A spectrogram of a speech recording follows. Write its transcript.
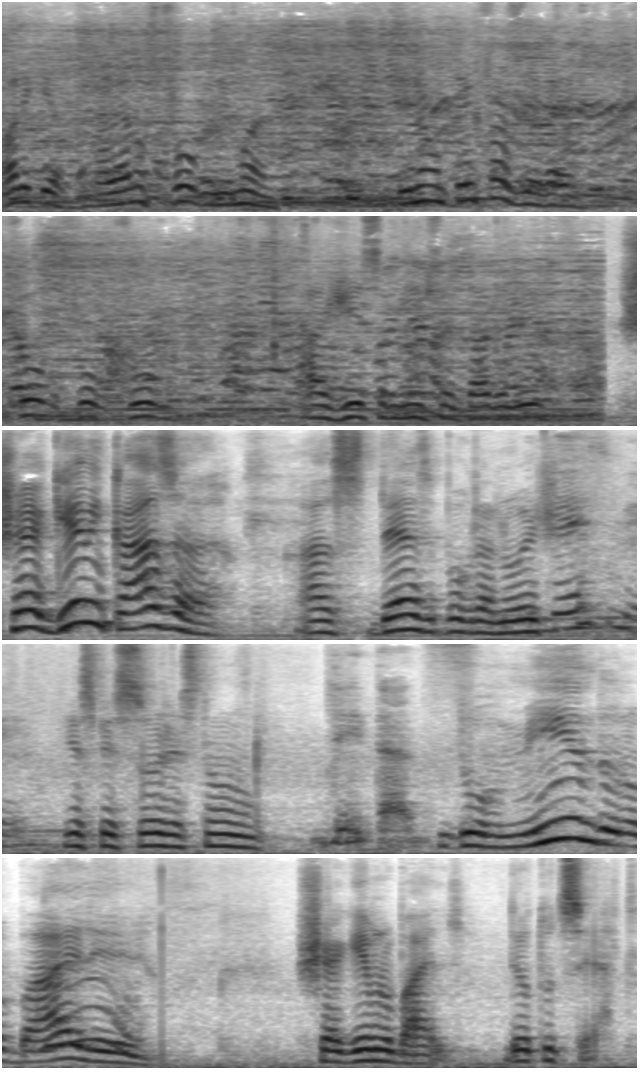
Olha aqui, ó. A galera no fogo ali, mano. E não tem o que fazer, velho. Fogo, fogo, fogo. A Gissa menina sentada ali. Cheguei em casa às 10 e pouco da noite. Desse mesmo. E as pessoas já estão Deitados. dormindo no baile. Cheguei no baile. Deu tudo certo.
